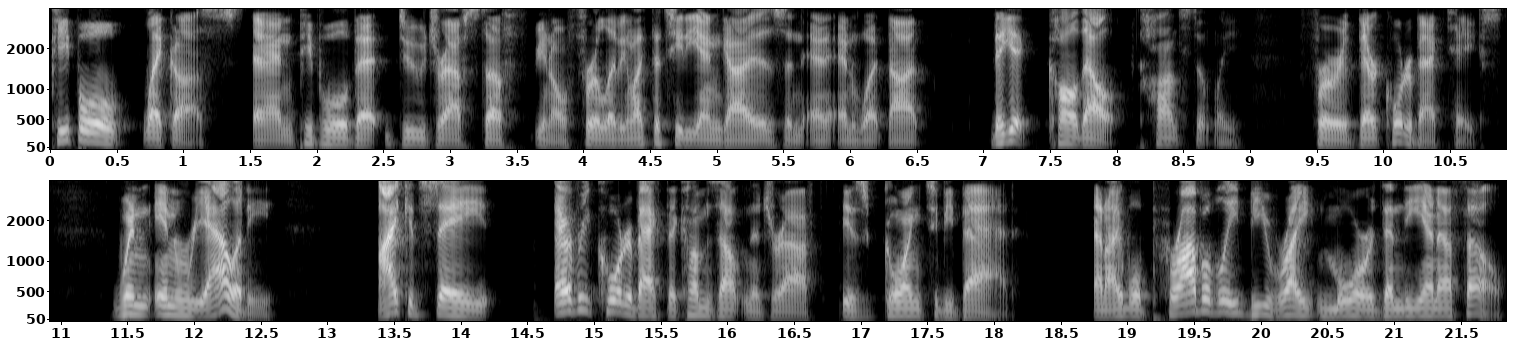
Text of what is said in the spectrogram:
People like us and people that do draft stuff, you know, for a living, like the TDN guys and and, and whatnot, they get called out constantly for their quarterback takes. When in reality, I could say every quarterback that comes out in the draft is going to be bad. And I will probably be right more than the NFL.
